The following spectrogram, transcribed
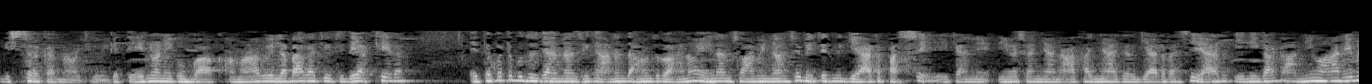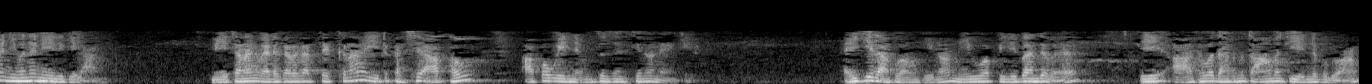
විස්තර කරනවා කියන එක තේරෙනවනේ කොහොමද අමාරුවෙන් ලබාගත යුතු දෙයක් කියලා. එතකොට බුදුජානනාංශගේ ආනන්ද හඳුරු අහනවා එහෙනම් ස්වාමීන් වහන්සේ මෙතෙන් ගියාට පස්සේ ඒ කියන්නේ නිව සංඥා නාසඤ්ඤායතන ගියාට පස්සේ යාට කීනිකාට අනිවාර්යයෙන්ම නිවන නේද කියලා අහනවා. මේ තරම් වැඩ කරගත්ත එක්කනා ඊට පස්සේ ආපහු ආපහු වෙන්නේ බුදුසෙන් කියනවා නෑ කියලා. ඇයි කියලා අහුවම කියනවා මේවා පිළිබඳව ඒ ආසව ධර්ම තාම තියෙන්න පුළුවන්.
